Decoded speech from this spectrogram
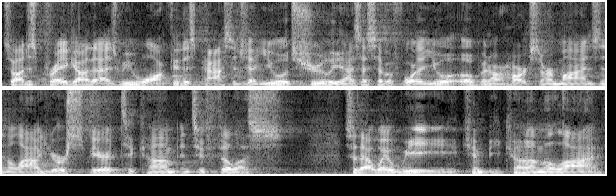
So I just pray, God, that as we walk through this passage, that you will truly, as I said before, that you will open our hearts and our minds and allow your spirit to come and to fill us. So that way we can become alive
